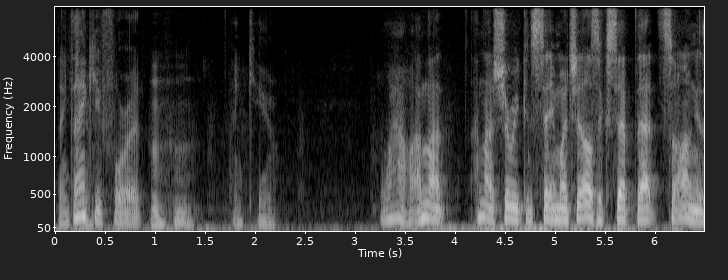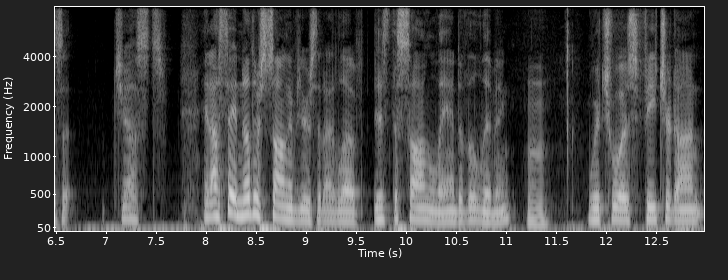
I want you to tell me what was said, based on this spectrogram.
Thank, Thank you for it. Mm-hmm. Thank you. Wow, I'm not I'm not sure we can say much else except that song is just and I'll say another song of yours that I love is the song Land of the Living, Hmm. which was featured on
